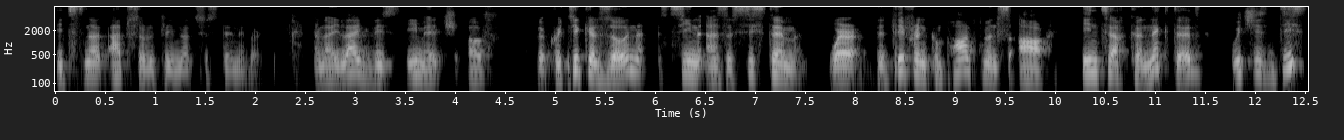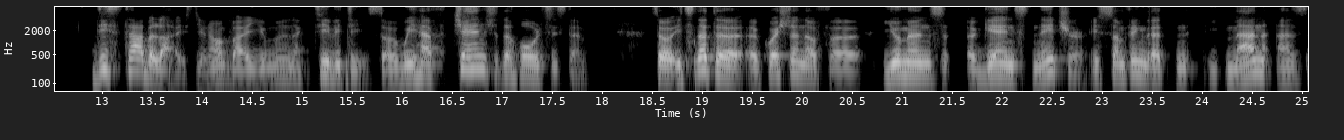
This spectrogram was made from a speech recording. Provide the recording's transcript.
it's not absolutely not sustainable. And I like this image of the critical zone seen as a system where the different compartments are interconnected, which is dis destabilized, you know, by human activities. So we have changed the whole system. So it's not a, a question of uh, humans against nature. It's something that man has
